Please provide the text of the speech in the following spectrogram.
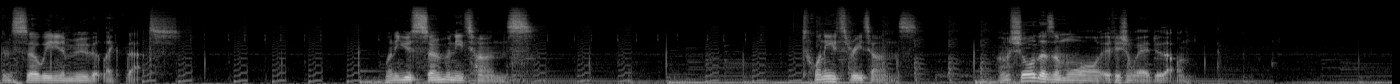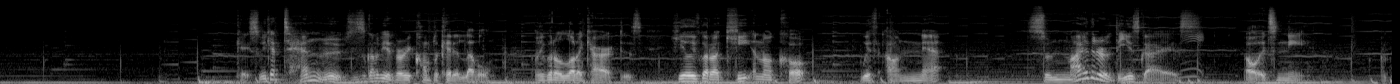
And so we need to move it like that. I'm gonna use so many turns. 23 turns. I'm sure there's a more efficient way to do that one. Okay, so we get 10 moves. This is gonna be a very complicated level. And we've got a lot of characters. Here we've got our Ki and our Ko with our Net. So neither of these guys. Oh, it's Ni. Um,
